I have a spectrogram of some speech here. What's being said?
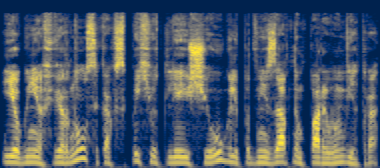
Ее гнев вернулся, как вспыхивают тлеющие угли под внезапным порывом ветра.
